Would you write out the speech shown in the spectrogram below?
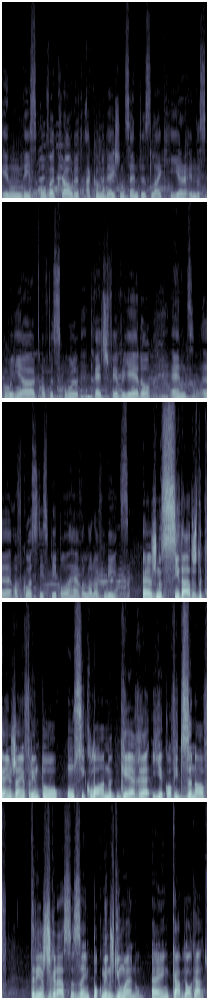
in these overcrowded accommodation centers, like here in the schoolyard of the school Tres Fevereiro. And uh, of course, these people have a lot of needs. As necessidades de quem já enfrentou um ciclone, guerra e a Covid-19, três desgraças em pouco menos de um ano em Cabo Delgado.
